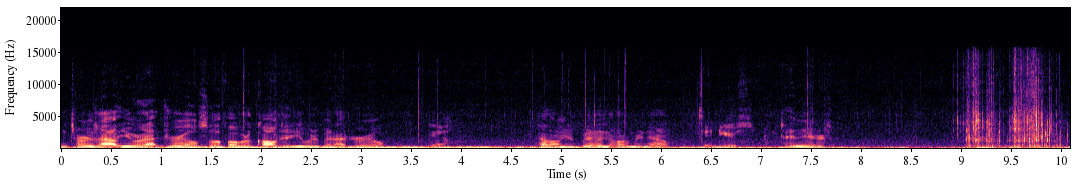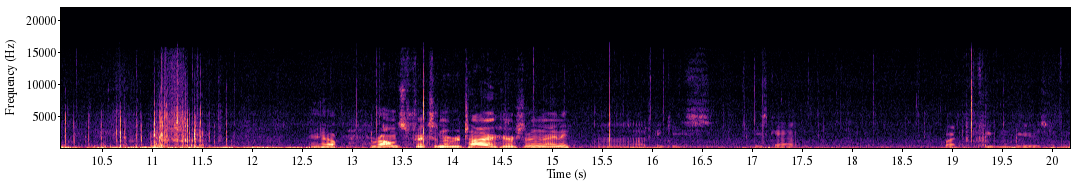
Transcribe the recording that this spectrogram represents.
And turns out you were at drill, so if I would have called you, you would have been at drill. Yeah. How long you been in the Army now? ten years. Ten years. Yep. Ron's fixing to retire here soon, ain't he? Uh, I think he's he's got quite a few more years. I think.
